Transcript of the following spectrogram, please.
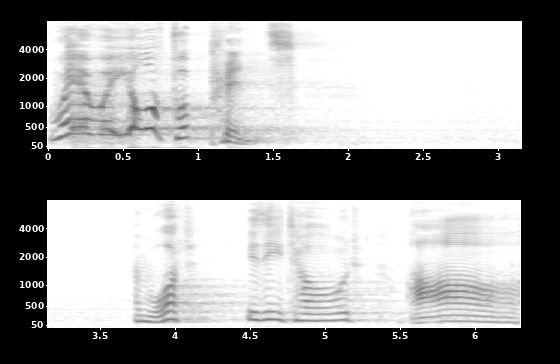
Where were your footprints? And what is he told? Ah,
